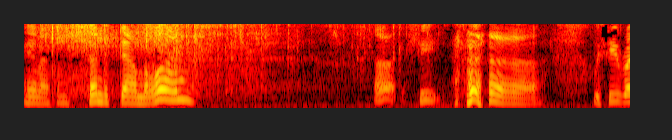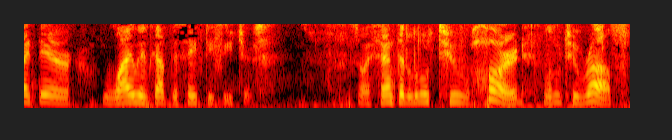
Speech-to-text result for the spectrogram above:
and I can send it down the line. Ah, see, we see right there why we've got the safety features. So I sent it a little too hard, a little too rough,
